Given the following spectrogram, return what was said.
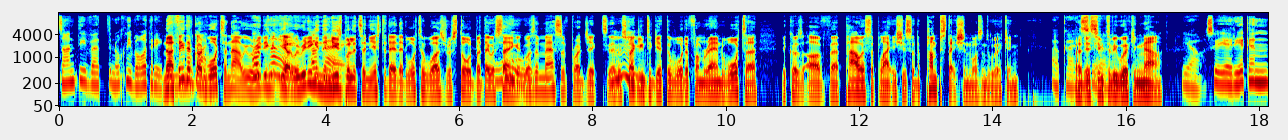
Zanti wat nog nie water het nie. No, I think they've got water now. We were okay. reading yeah, we were reading okay. in the news bulletin yesterday that water was restored, but they were saying Ooh. it was a massive project. They mm. were struggling to get the water from Rand Water because of uh, power supply issues so the pump station wasn't working. Okay. But it so, seems to be working now. Ja, so jy reken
